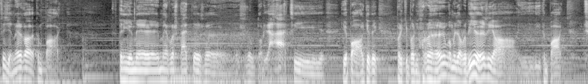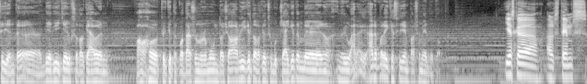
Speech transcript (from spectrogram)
La gent no era tampoc. Tenien més, més respecte a les autoritats i, i a que te, perquè per no res, millor rebies i, oh, i, i tampoc. La gent, dia a que se tocaven oh, que te fotassen un amunt d'això, i que tot que la butxaca també... No, no, ara, ara pareix que la gent passa més de tot. I és que els temps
